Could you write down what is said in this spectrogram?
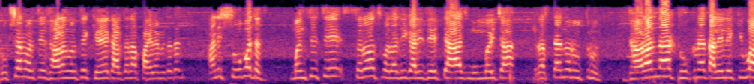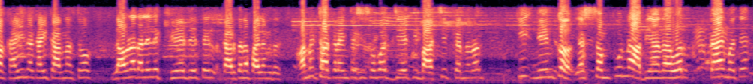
वृक्षांवरचे झाडांवरचे खेळ काढताना पाहायला मिळतात आणि सोबतच मनसेचे सर्वच पदाधिकारी जे ते आज मुंबईच्या रस्त्यांवर उतरून झाडांना ठोकण्यात आलेले किंवा काही ना काही कारणास्तव लावण्यात आलेले खेळ जे ते काढताना पाहायला मिळतात. अमित ठाकरे यांच्याशी सोबत जे ती बातचीत करणार आहोत की नेमकं या संपूर्ण अभियानावर काय मत आहे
